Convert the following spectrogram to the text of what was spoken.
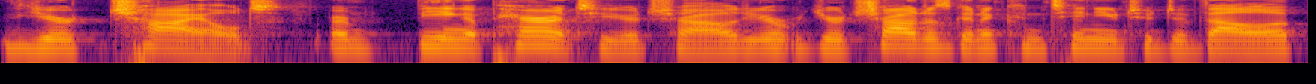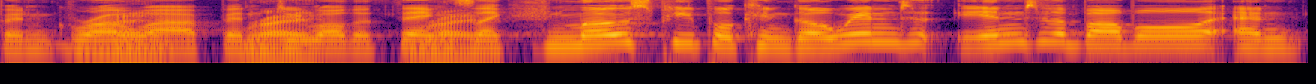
your child or being a parent to your child. Your your child is going to continue to develop and grow Right, up and right, do all the things. right. Like most people can go into into the bubble and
